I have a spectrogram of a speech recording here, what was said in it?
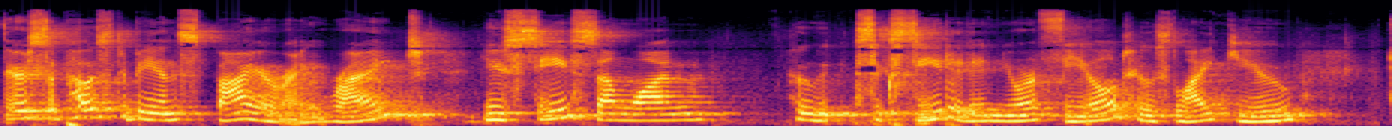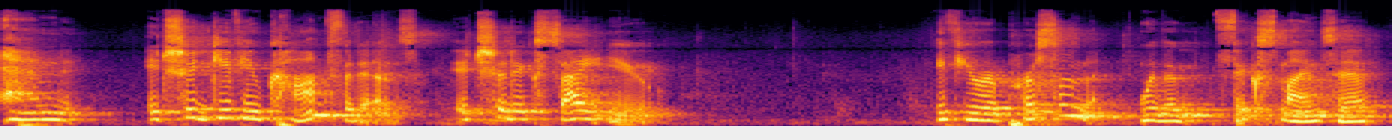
They're supposed to be inspiring, right? You see someone who succeeded in your field, who's like you, and it should give you confidence, it should excite you. If you're a person with a fixed mindset,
